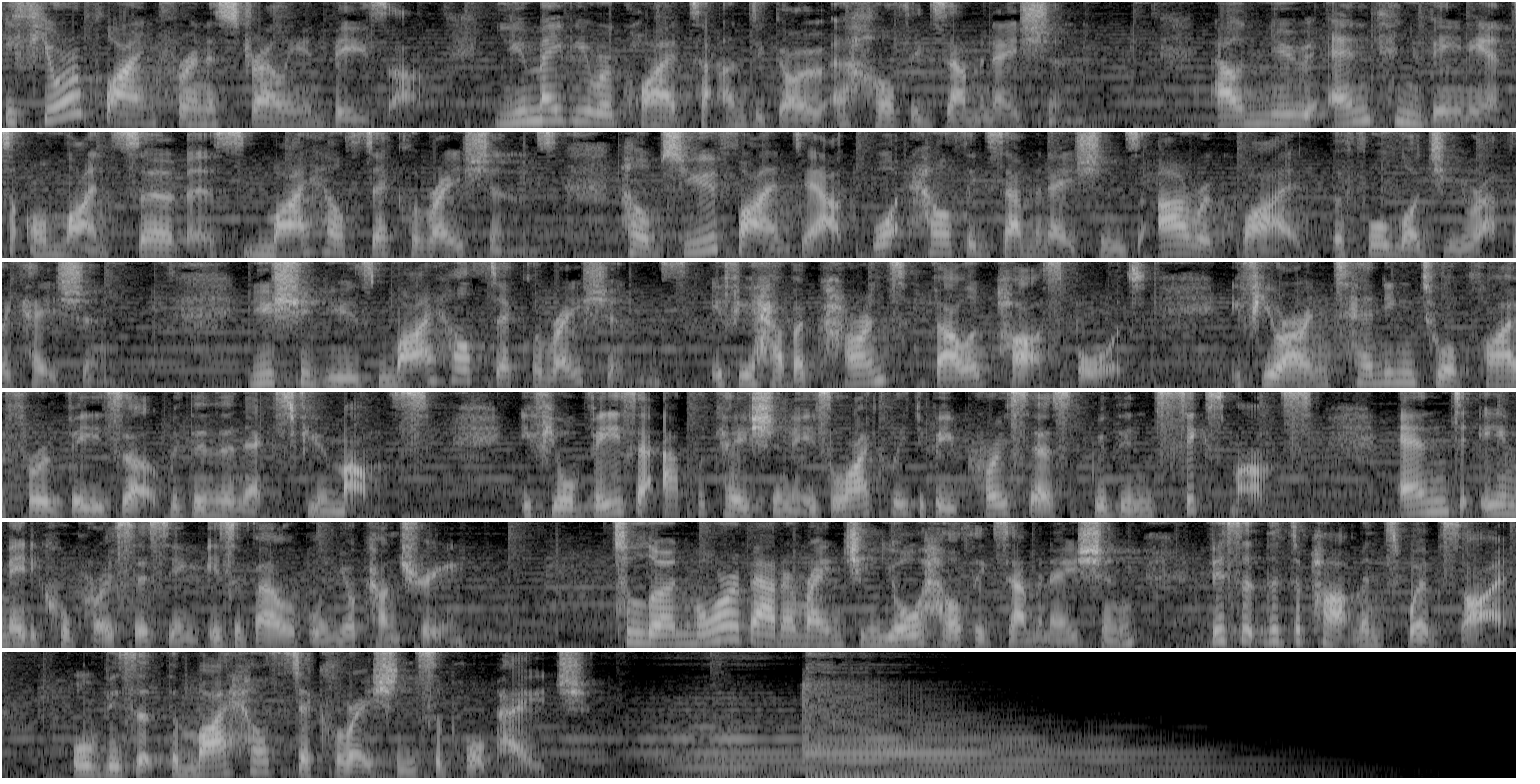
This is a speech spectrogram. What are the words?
If you're applying for an Australian visa, you may be required to undergo a health examination. Our new and convenient online service, My Health Declarations, helps you find out what health examinations are required before lodging your application. You should use My Health Declarations if you have a current valid passport, if you are intending to apply for a visa within the next few months, if your visa application is likely to be processed within six months and e-medical processing is available in your country. To learn more about arranging your health examination, visit the department's website or visit the My Health Declaration support page.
